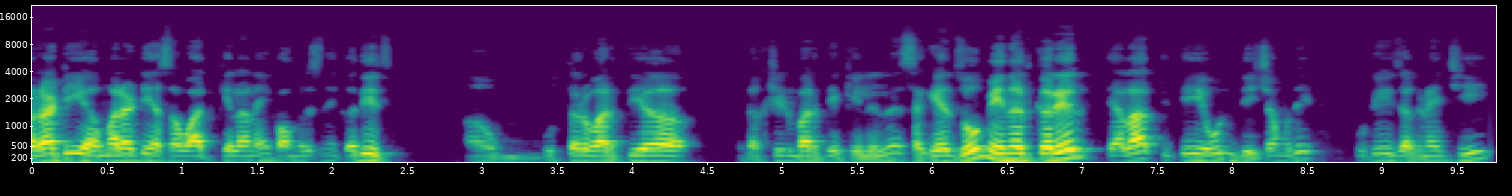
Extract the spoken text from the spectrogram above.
मराठी अमराठी असा वाद केला नाही. काँग्रेसने कधीच उत्तर भारतीय दक्षिण भारतीय केलेलं नाही. सगळ्या जो मेहनत करेल त्याला तिथे येऊन देशामध्ये कुठेही जगण्याची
